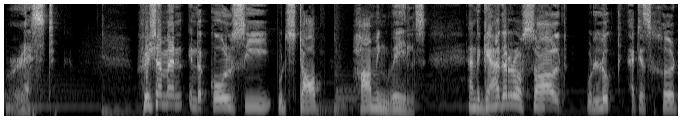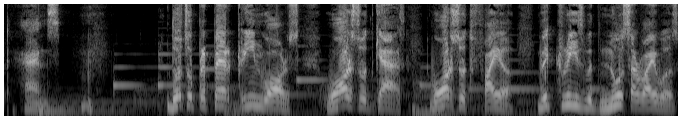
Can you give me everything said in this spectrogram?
rest. Fishermen in the cold sea would stop harming whales, and the gatherer of salt would look at his hurt hands. Those who prepare green wars, wars with gas, wars with fire, victories with no survivors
